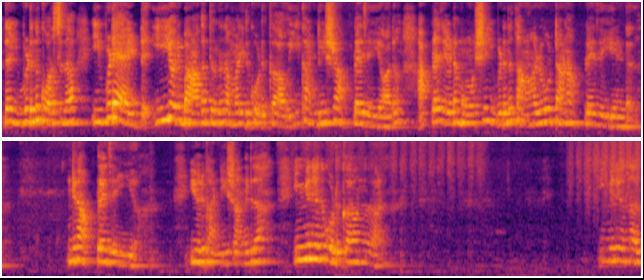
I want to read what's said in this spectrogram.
ഇതാ ഇവിടുന്ന് കുറച്ച് ഇവിടെ ആയിട്ട് ഈ ഒരു ഭാഗത്ത് നിന്ന് നമ്മൾ ഇത് കൊടുക്കാവൂ ഈ കണ്ടീഷണർ അപ്ലൈ ചെയ്യുക. അത് അപ്ലൈ ചെയ്യേണ്ട മോശം ഇവിടുന്ന് താഴോട്ടാണ് അപ്ലൈ ചെയ്യേണ്ടത്. ഇങ്ങനെ അപ്ലൈ ചെയ്യുക. ഈ ഒരു കണ്ടീഷൻ എന്നിട്ട് ഇതാ ഇങ്ങനെയൊന്ന് കൊടുക്കാവുന്നതാണ്. ഇങ്ങനെയൊന്ന് അത്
